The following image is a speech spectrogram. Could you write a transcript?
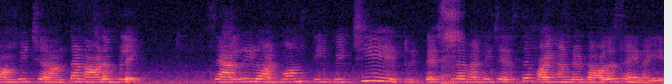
పంపించారు. అంతా నా డబ్బులే. శాలరీలో అడ్వాన్స్ తీపిచ్చి టెస్ట్లు అవన్నీ చేస్తే ఫైవ్ హండ్రెడ్ డాలర్స్ అయినాయి.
